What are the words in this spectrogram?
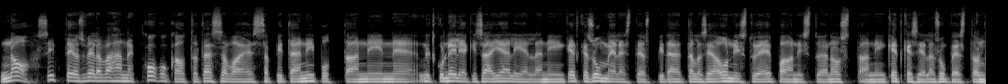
No, sitten jos vielä vähän koko kautta tässä vaiheessa pitää niputtaa, niin eh, nyt kun neljä kisaa jäljellä, niin ketkä sun mielestä, jos pitää tällaisia onnistuja ja epäonnistuja nostaa, niin ketkä siellä supesta on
